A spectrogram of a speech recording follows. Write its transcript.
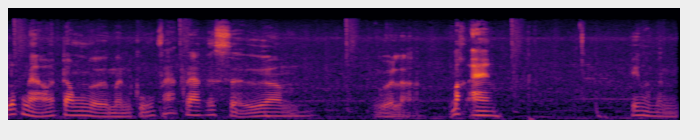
lúc nào ở trong người mình cũng phát ra cái sự um, gọi là bất an. Khi mà mình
